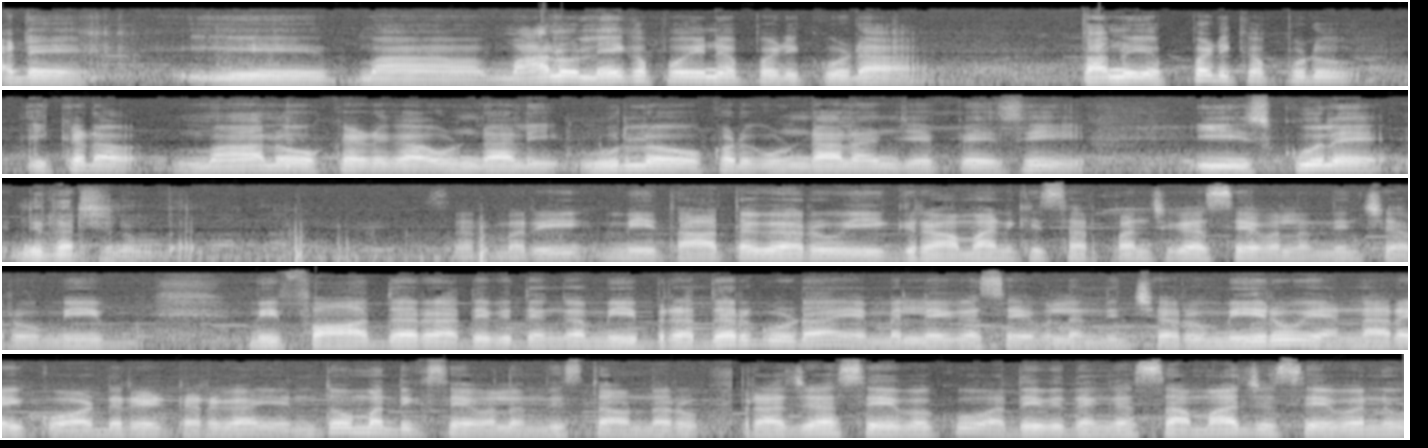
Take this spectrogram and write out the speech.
అంటే ఈ మా మాలో లేకపోయినప్పటికీ కూడా తను ఎప్పటికప్పుడు ఇక్కడ మాలో ఒక్కడిగా ఉండాలి ఊర్లో ఒక్కడిగా ఉండాలని చెప్పేసి ఈ స్కూలే నిదర్శనం దాన్ని. సార్ మరి మీ తాతగారు ఈ గ్రామానికి సర్పంచ్గా సేవలు అందించారు. మీ మీ ఫాదర్ అదేవిధంగా మీ బ్రదర్ కూడా ఎమ్మెల్యేగా సేవలు అందించారు. మీరు ఎన్ఆర్ఐ కోఆర్డినేటర్గా ఎంతో మందికి సేవలు అందిస్తూ ఉన్నారు. ప్రజాసేవకు అదేవిధంగా సమాజ సేవను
